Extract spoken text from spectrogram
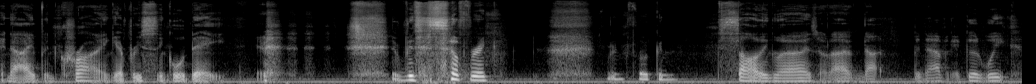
And I've been crying every single day. I've been suffering been fucking sobbing my eyes out. I've not been having a good week.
